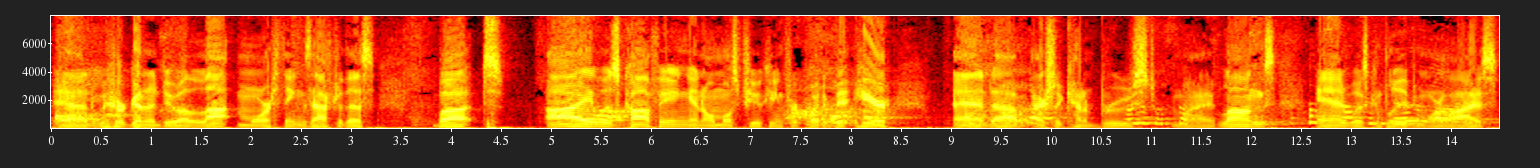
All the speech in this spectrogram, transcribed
and we are going to do a lot more things after this. But I was coughing and almost puking for quite a bit here, and uh, actually kind of bruised my lungs and was completely demoralized.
